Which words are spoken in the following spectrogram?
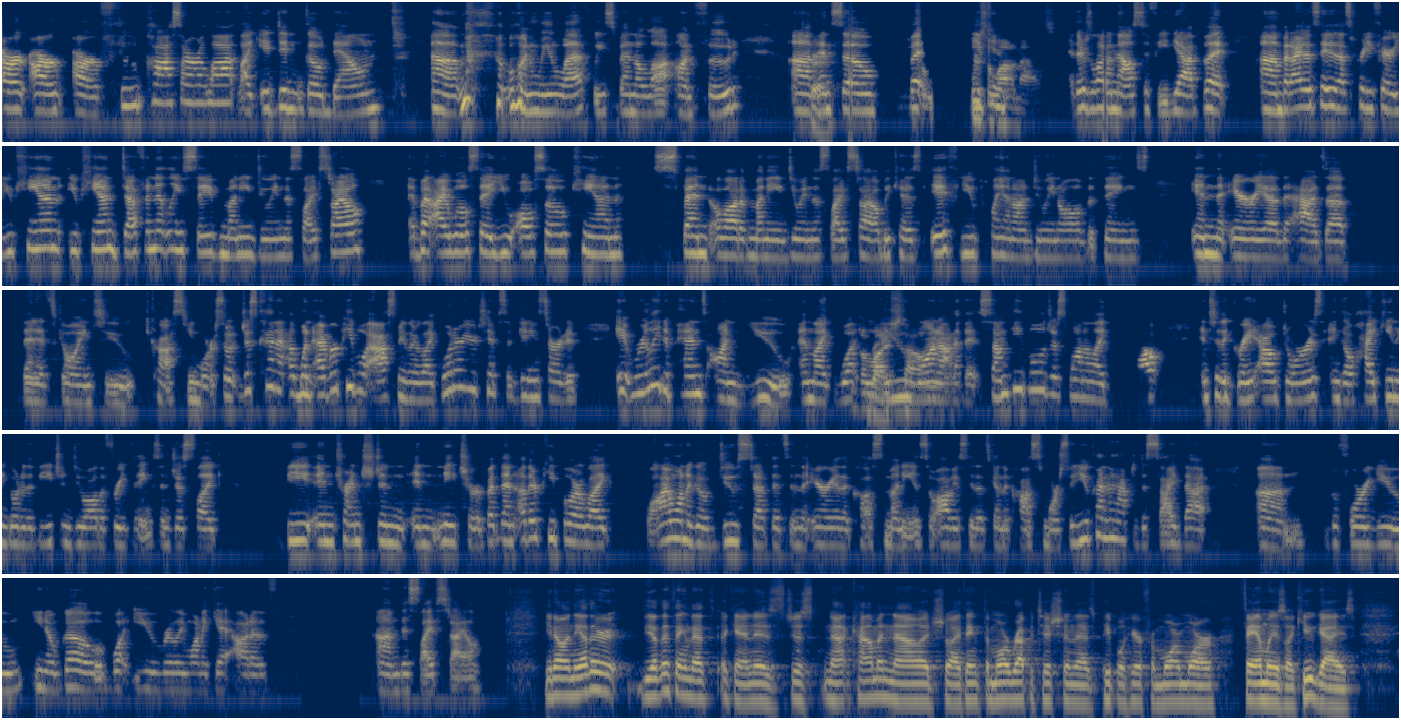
our our our food costs are a lot. Like it didn't go down um when we left. We spent a lot on food. Um and so but There's you a lot of mouths. there's a lot of mouths to feed yeah. But um, but i would say that's pretty fair. You can you can definitely save money doing this lifestyle but i will say you also can spend a lot of money doing this lifestyle because if you plan on doing all of the things in the area that adds up then it's going to cost you more. So it just kind of whenever people ask me they're like what are your tips of getting started? It really depends on you and like what you want out of it. Some people just want to like out into the great outdoors and go hiking and go to the beach and do all the free things and just like be entrenched in in nature. But then other people are like well i want to go do stuff that's in the area that costs money and so obviously that's going to cost more. So you kind of have to decide that um before you you know go of what you really want to get out of um, this lifestyle. You know, and the other the other thing that again is just not common knowledge. So I think the more repetition as people hear from more and more families like you guys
